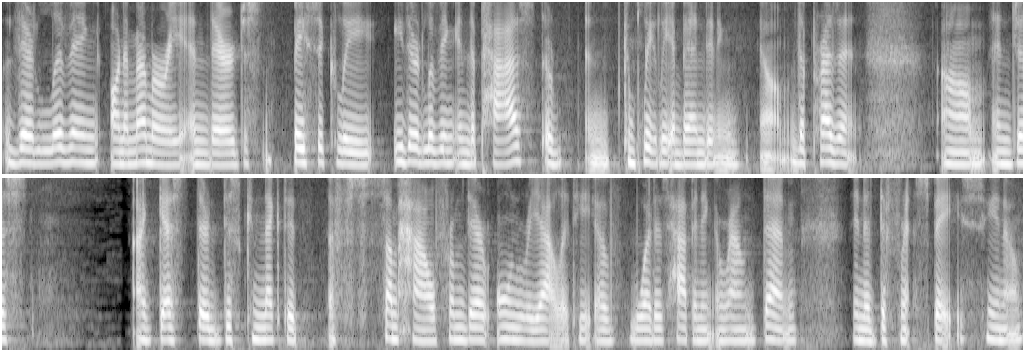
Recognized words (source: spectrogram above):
they're living on a memory and they're just basically either living in the past or and completely abandoning um, the present um, and just I guess they're disconnected of somehow from their own reality of what is happening around them in a different space, you know.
